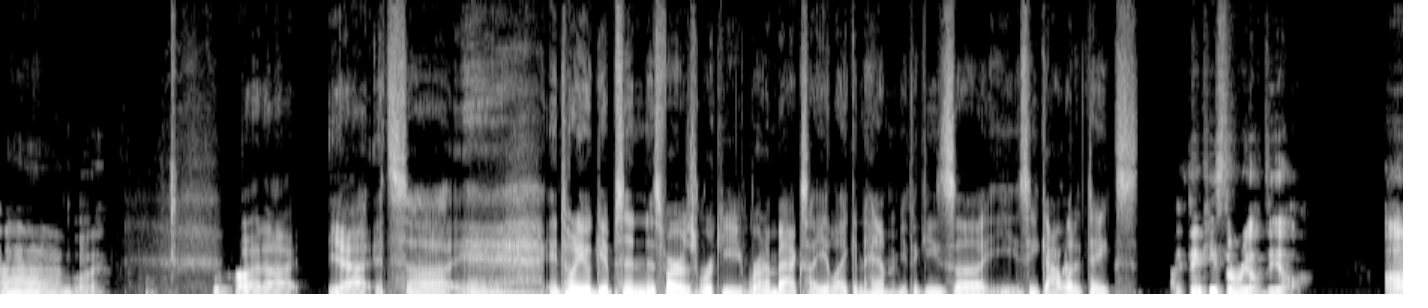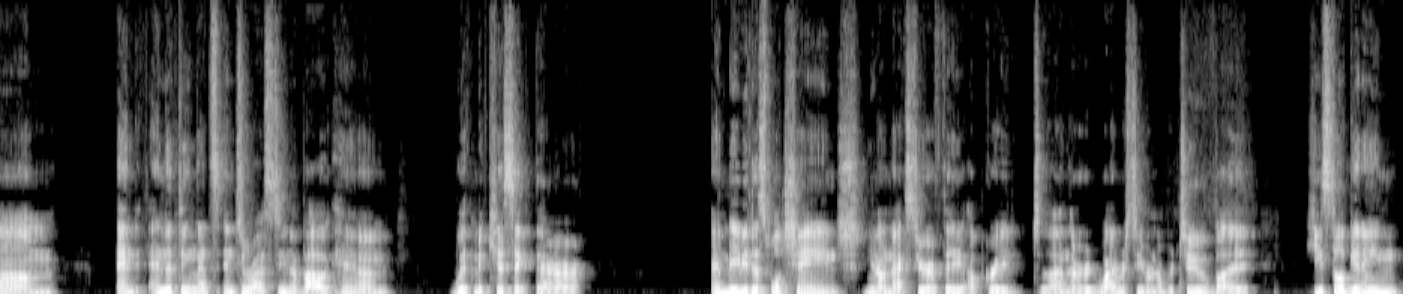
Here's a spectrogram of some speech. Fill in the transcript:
ah, boy. But uh, yeah, it's uh, eh, Antonio Gibson as far as rookie running backs. How you liking him? You think he's uh, he got what it takes? I think he's the real deal. Um, and and the thing that's interesting about him with McKissic there, and maybe this will change, you know, next year if they upgrade on their wide receiver number two, but he's still getting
